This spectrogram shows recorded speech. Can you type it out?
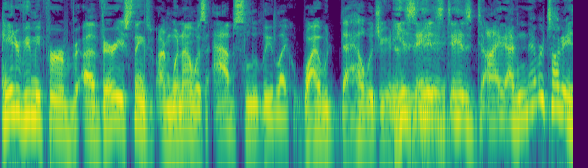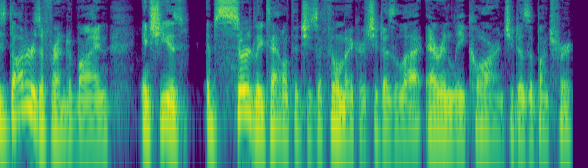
he interviewed me for uh, various things and when I was absolutely like, why would the hell would you interview His me? his his I, I've never talked to his daughter is a friend of mine, and she is absurdly talented. She's a filmmaker. She does a lot. Erin Lee Carr, and she does a bunch for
